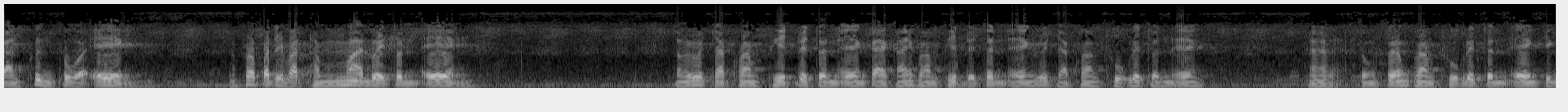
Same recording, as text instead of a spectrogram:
การพึ่งตัวเองเพราะปฏิบัติธรรมะด้วยตนเองต้องรู้จักความผิดด้วยตนเอง แก้ไขความผิดด้วยตนเอง รู้จักความถูกด้วยตนเองส่งเสริมความถูกด้วยตนเอง จึง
